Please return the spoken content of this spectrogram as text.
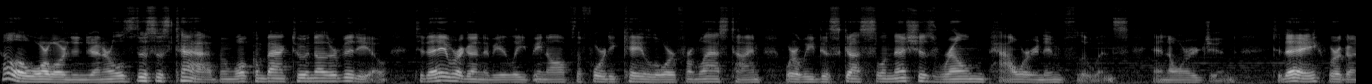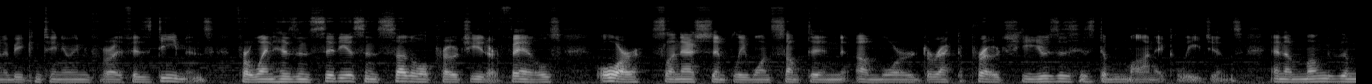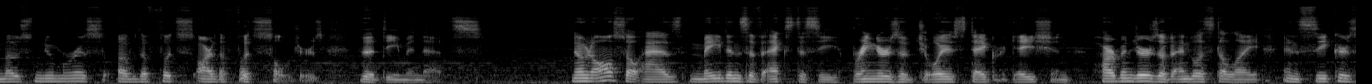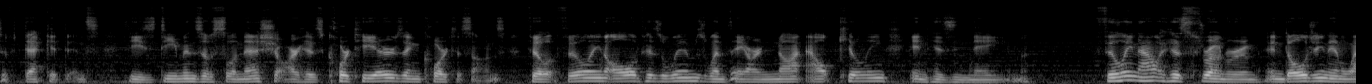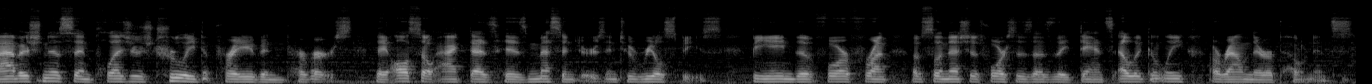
Hello Warlords and Generals, this is Tab, and welcome back to another video. Today we're going to be leaping off the 40k lore from last time, where we discussed Slaanesh's realm, power, and influence, and origin. Today, we're going to be continuing with his demons, for when his insidious and subtle approach either fails, or Slaanesh simply wants something a more direct approach, he uses his demonic legions, and among the most numerous of the foot are the foot soldiers, the demonettes. Known also as Maidens of Ecstasy, Bringers of Joyous Degradation, harbingers of endless delight, and seekers of decadence. These demons of Slaanesh are his courtiers and courtesans, fulfilling all of his whims when they are not out killing in his name. Filling out his throne room, indulging in lavishness and pleasures truly depraved and perverse, they also act as his messengers into real space, being the forefront of Slaanesh's forces as they dance elegantly around their opponents.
